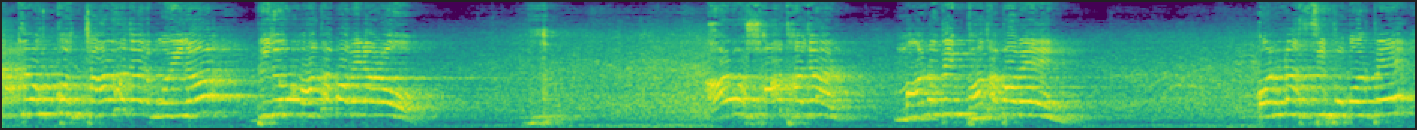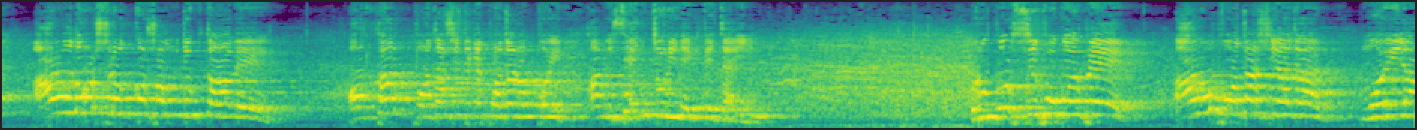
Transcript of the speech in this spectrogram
এক লক্ষ চার হাজার মহিলা বিধবা ভাতা পাবেন আরও আরও সাত হাজার মানবিক ভাতা পাবেন। কন্যাশ্রী প্রকল্পে আরও দশ লক্ষ সংযুক্ত হবে। অর্থাৎ পঁচাশি থেকে পঁচানব্বই আমি সেঞ্চুরি দেখতে চাই। রূপশ্রী প্রকল্পে আরও পঁচাশি হাজার মহিলা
